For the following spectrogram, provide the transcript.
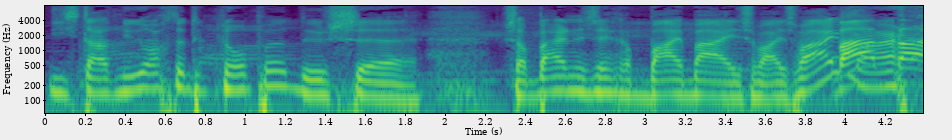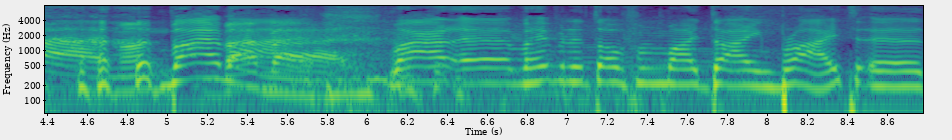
Die staat nu achter de knoppen. Dus eh, ik zou bijna zeggen bye bye, zwaai zwaai. Bye maar, bye, man. bye, bye Bye bye. Maar we hebben het over My Dying Bride.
